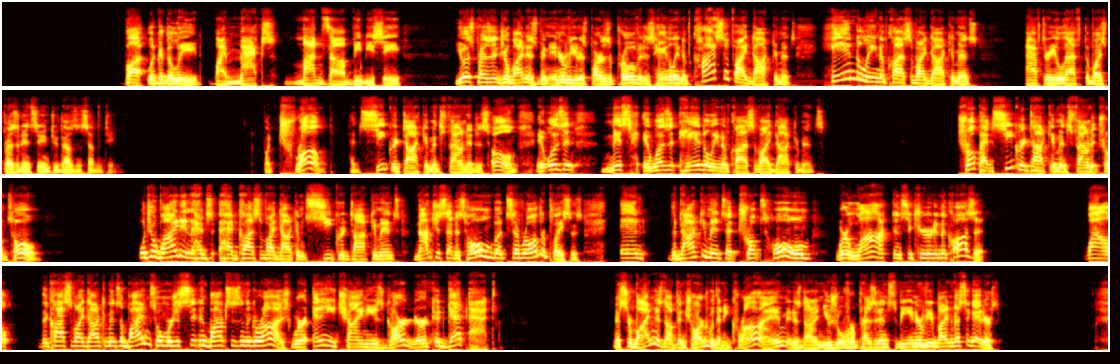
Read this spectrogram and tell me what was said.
But look at the lead by Max Matza of BBC. U.S. President Joe Biden has been interviewed as part of the probe at his handling of classified documents. Handling of classified documents after he left the vice presidency in 2017. But Trump had secret documents found at his home. It wasn't mis it wasn't handling of classified documents. Trump had secret documents found at Trump's home. Well, Joe Biden had had classified documents, secret documents, not just at his home, but several other places. And the documents at Trump's home were locked and secured in a closet. While the classified documents of Biden's home were just sitting in boxes in the garage where any Chinese gardener could get at. Mr. Biden has not been charged with any crime. It is not unusual for presidents to be interviewed by investigators.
